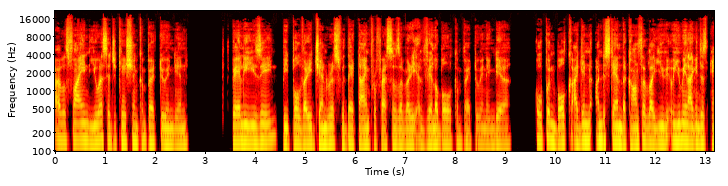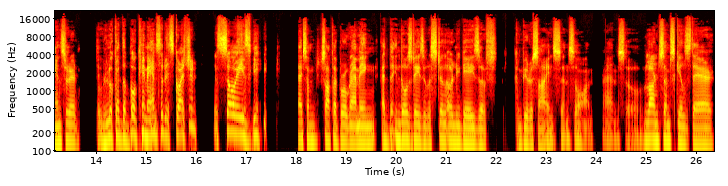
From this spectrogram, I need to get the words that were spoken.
I was fine. US education compared to Indian, fairly easy. People very generous with their time. Professors are very available compared to in India open book. I didn't understand the concept. Like you, you mean I can just answer it? Look at the book and answer this question. It's so easy. Had Some software programming. At the, in those days, it was still early days of computer science and so on. And so learned some skills there.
